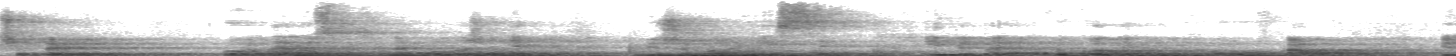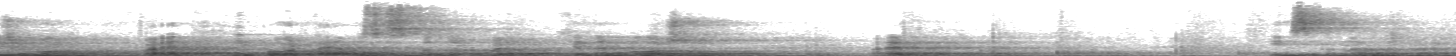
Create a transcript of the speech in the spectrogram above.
Чотири. Повертаємося одне положення, біжимо на місці і тепер виконуємо бігову вправу. Біжимо вперед і повертаємося спиною вперед в єдине положення. Вперед. І спиною вперед.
